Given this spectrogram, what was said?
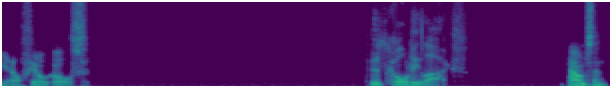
you know, field goals? Who's Goldilocks? Townsend.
